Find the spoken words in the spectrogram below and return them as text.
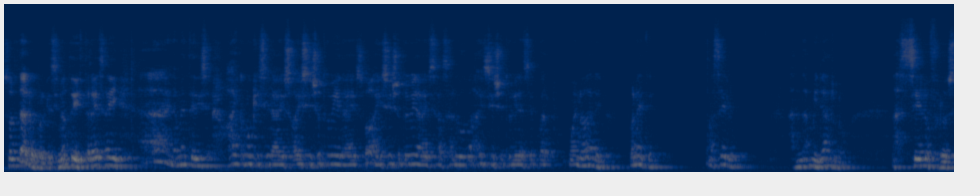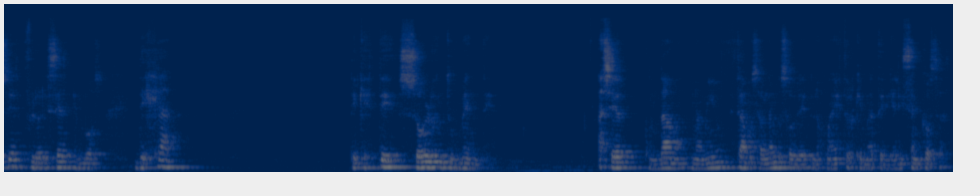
Soltalo, porque si no te distraes ahí, la mente dice, ay, ¿cómo quisiera eso? Ay, si yo tuviera eso, ay, si yo tuviera esa salud, ay, si yo tuviera ese cuerpo. Bueno, dale, ponete, hacelo, anda a mirarlo, hacelo florecer, florecer en vos. Deja de que esté solo en tu mente. Ayer con Dama, un amigo, estábamos hablando sobre los maestros que materializan cosas.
